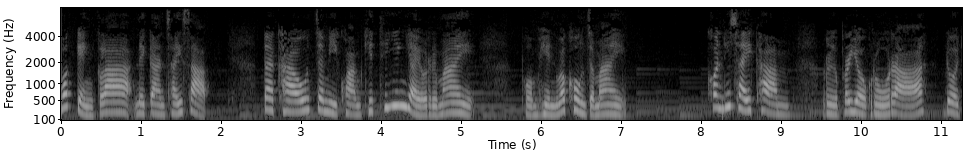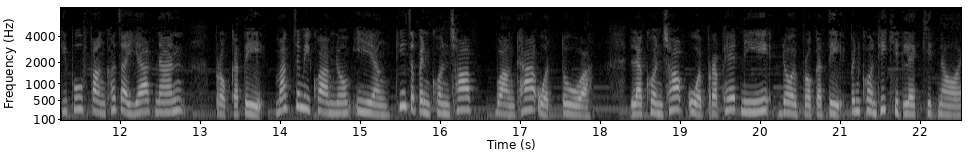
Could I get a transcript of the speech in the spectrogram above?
ว่าเก่งกล้าในการใช้ศัพท์ แต่เขาจะมีความคิดที่ยิ่งใหญ่หรือไม่ ผมเห็นว่าคงจะไม่ คนที่ใช้คำหรือประโยคหรูหรา โดยที่ผู้ฟังเข้าใจยากนั้น ปกติมักจะมีความโน้มเอียงที่จะเป็นคนชอบวางท่าอวดตัว และคนชอบอวดประเภทนี้ โดยปกติเป็นคนที่คิดเล็กคิดน้อย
